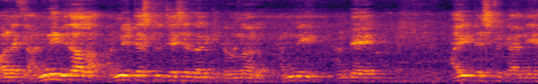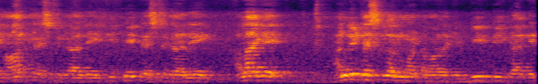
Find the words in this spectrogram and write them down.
వాళ్ళకి అన్ని విధాల అన్ని టెస్టులు చేసేదానికి ఇక్కడ ఉన్నారు. అన్ని అంటే ఐ టెస్ట్ కానీ హార్ట్ టెస్ట్ కానీ కిడ్నీ టెస్ట్ కానీ అలాగే అన్ని టెస్టులు అనమాట వాళ్ళకి. బీపీ కానీ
